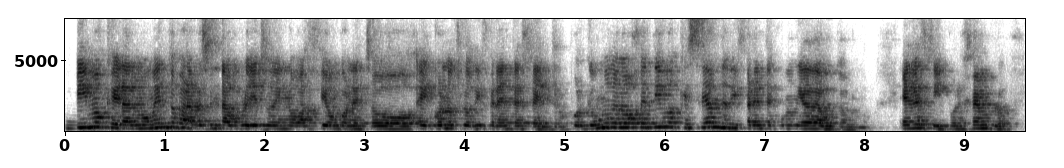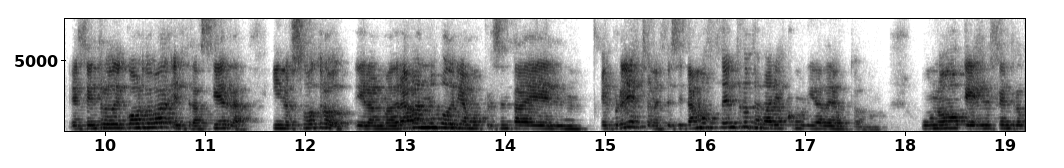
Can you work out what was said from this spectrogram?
vimos que era el momento para presentar un proyecto de innovación con, estos, eh, con nuestros diferentes centros, porque uno de los objetivos es que sean de diferentes comunidades autónomas. Es decir, por ejemplo, el centro de Córdoba, el Trasierra, y nosotros, el Almadraba, no podríamos presentar el, proyecto. Necesitamos centros de varias comunidades autónomas. Uno que es el centro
